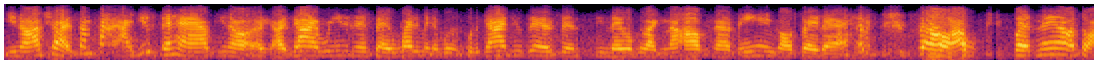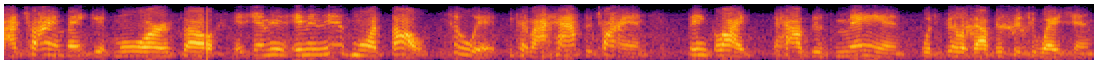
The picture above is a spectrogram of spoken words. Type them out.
you know, I've tried. Sometimes I used to have, you know, a, a guy read it and say, wait a minute, would, would a guy do this? And, and they would be like, no, no, he ain't gonna say that. so mm-hmm. I. But now, so I try and make it more so, and it, and it is more thought to it because I have to try and think like how this man would feel about this situation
